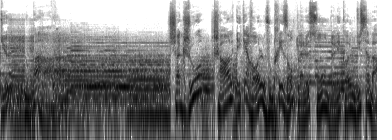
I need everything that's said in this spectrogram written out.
Dieu nous parle. Chaque jour, Charles et Carole vous présentent la leçon de l'école du sabbat.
